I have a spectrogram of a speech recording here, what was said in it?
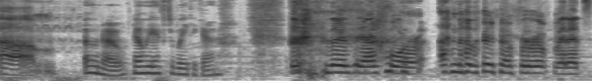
Um, Oh no, now we have to wait again. they're, they're there for another number of minutes.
